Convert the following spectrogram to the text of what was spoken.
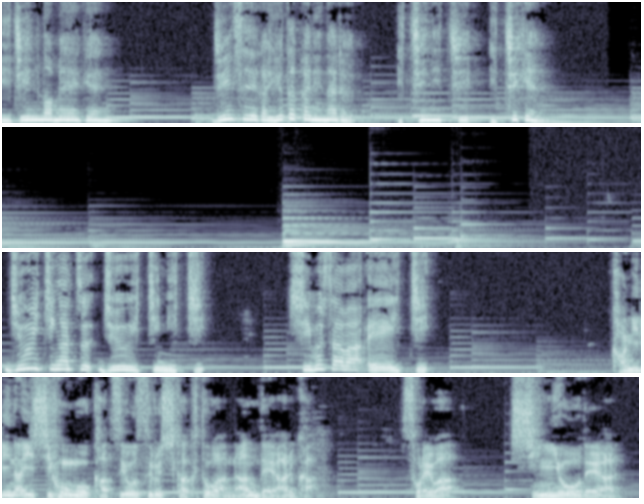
偉人の名言、人生が豊かになる、一日一元。11月11日、渋沢栄一。限りない資本を活用する資格とは何であるか。それは、信用である。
